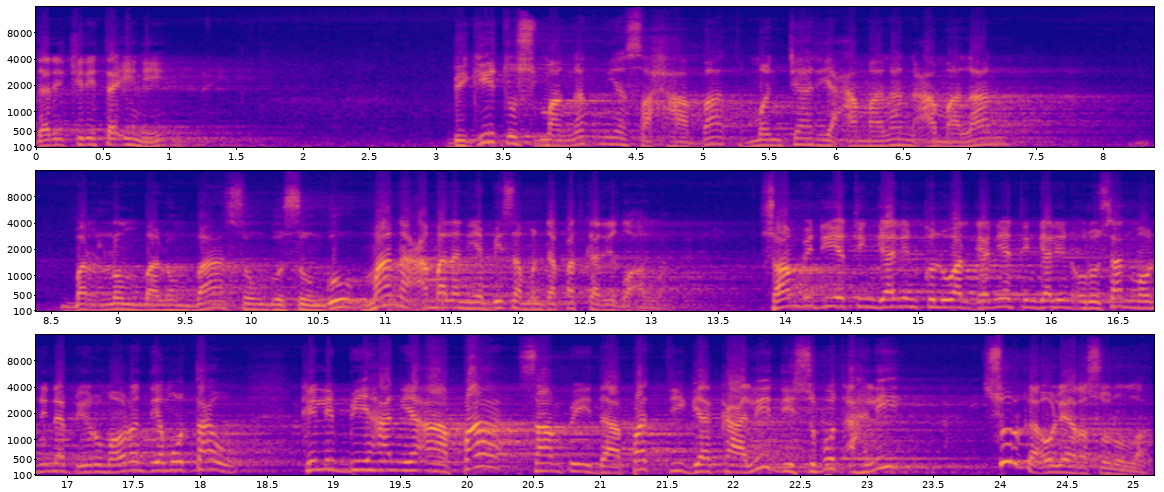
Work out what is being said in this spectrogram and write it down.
dari cerita ini begitu semangatnya sahabat mencari amalan-amalan berlomba-lomba sungguh-sungguh mana amalan yang bisa mendapatkan ridha Allah? Sampai dia tinggalin keluarganya tinggalin urusan mau ninap di rumah orang dia mau tahu kelebihannya apa sampai dapat tiga kali disebut ahli surga oleh Rasulullah.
